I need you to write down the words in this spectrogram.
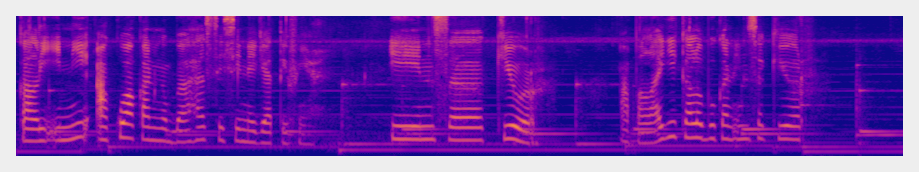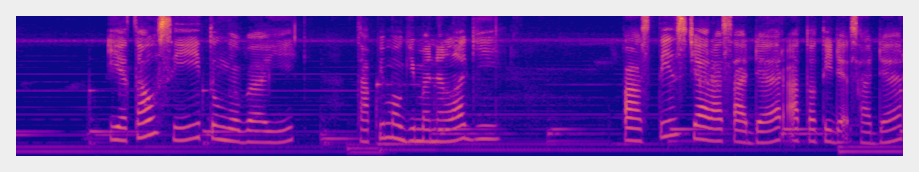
Kali ini aku akan ngebahas sisi negatifnya. Insecure. Apalagi kalau bukan insecure. Iya tahu sih itu nggak baik, tapi mau gimana lagi? Pasti secara sadar atau tidak sadar,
